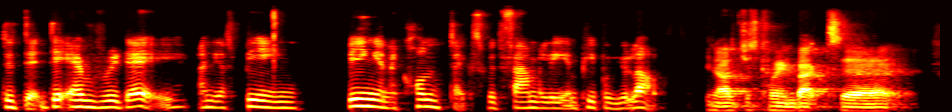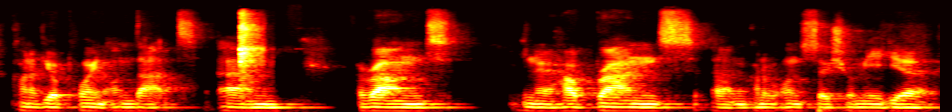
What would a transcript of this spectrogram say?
the, the, the everyday and just being being in a context with family and people you love. You know just coming back to kind of your point on that um, around you know how brands um, kind of on social media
